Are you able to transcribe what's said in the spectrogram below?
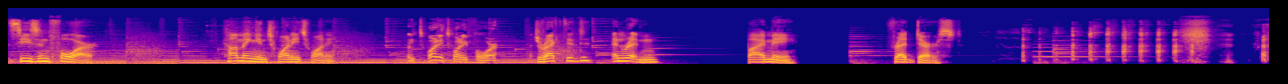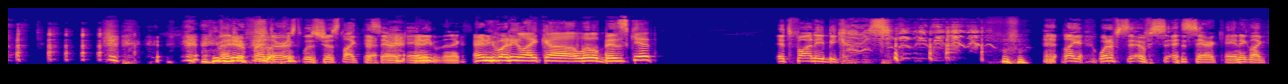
Season 4, coming in 2020 2024. directed and written by me, Fred Durst. Imagine Fred Durst was just like the Yeah. Sarah Koenig Any- of the next. Anybody like uh, a little biscuit? It's funny because, like, what if, if Sarah Koenig, like,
